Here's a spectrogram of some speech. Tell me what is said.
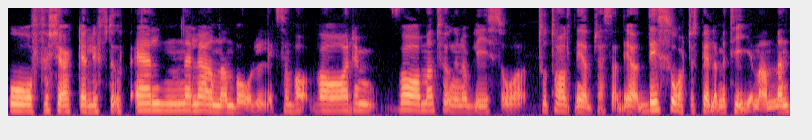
och försöka lyfta upp en eller annan boll. Liksom var, var, det, var man tvungen att bli så totalt nedpressad? Det, det, är svårt att spela med tio man, men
